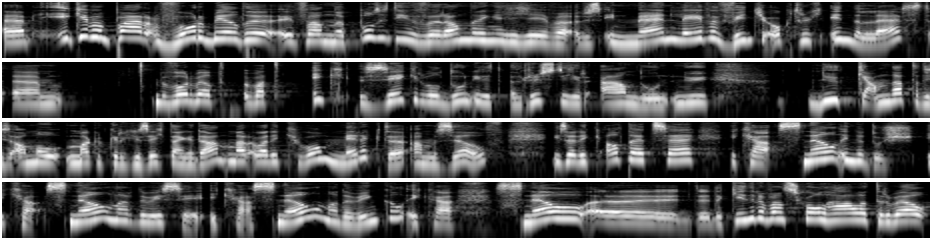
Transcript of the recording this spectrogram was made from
Uh, ik heb een paar voorbeelden van uh, positieve veranderingen gegeven. Dus in mijn leven vind je ook terug in de lijst. Um, bijvoorbeeld, wat ik zeker wil doen, is het rustiger aandoen. Nu, nu kan dat, dat is allemaal makkelijker gezegd dan gedaan. Maar wat ik gewoon merkte aan mezelf, is dat ik altijd zei: ik ga snel in de douche, ik ga snel naar de wc, ik ga snel naar de winkel, ik ga snel uh, de, de kinderen van school halen. Terwijl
